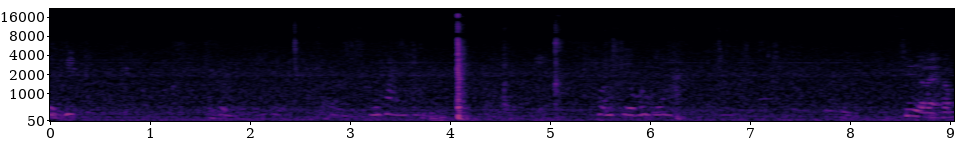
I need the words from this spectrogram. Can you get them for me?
ถูกต้องที่ไม่ใช่ไม่ใช่คนคิวเมื่อกี้ค่ะชื่ออะไรครับ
